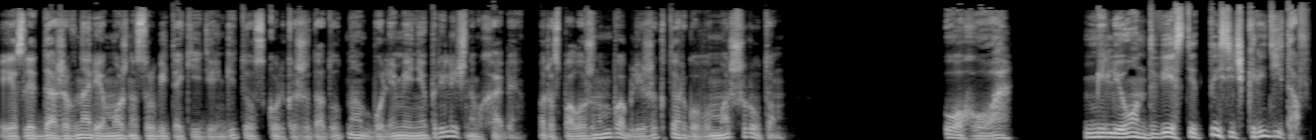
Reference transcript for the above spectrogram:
Если даже в норе можно срубить такие деньги, то сколько же дадут на более-менее приличном хабе, расположенном поближе к торговым маршрутам? Ого! Миллион двести тысяч кредитов!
